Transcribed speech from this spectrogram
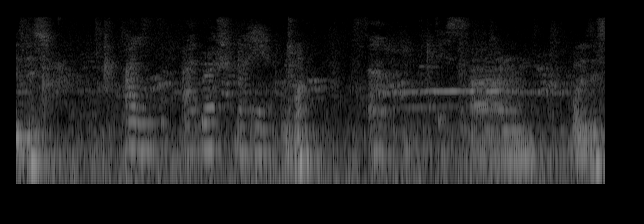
Is this? I I brush my hair. Which one? Um, this. And what is this?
